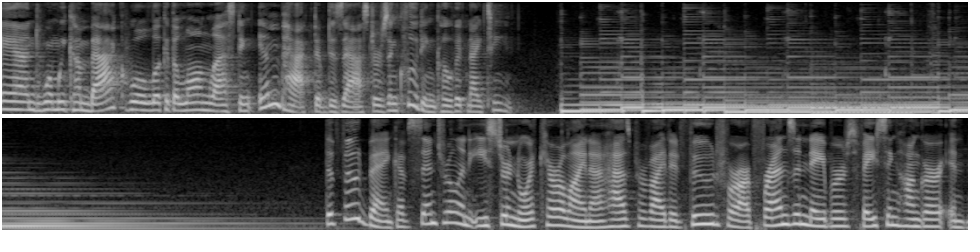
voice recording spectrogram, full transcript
And when we come back, we'll look at the long lasting impact of disasters, including COVID 19. The Food Bank of Central and Eastern North Carolina has provided food for our friends and neighbors facing hunger in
